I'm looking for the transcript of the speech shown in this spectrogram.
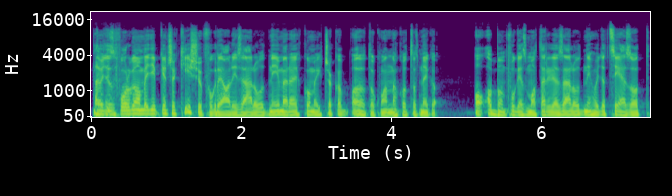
De hogy ez a forgalom egyébként csak később fog realizálódni, mert akkor még csak adatok vannak ott, ott még abban fog ez materializálódni, hogy a célzott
